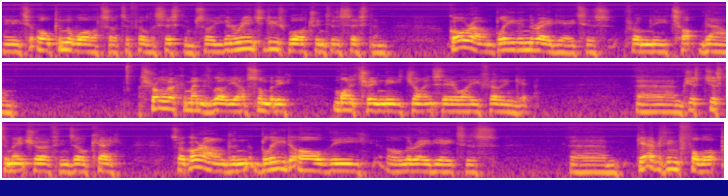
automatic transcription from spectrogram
you need to open the water to fill the system. So you're going to reintroduce water into the system. Go around bleeding the radiators from the top down. I strongly recommend as well you have somebody monitoring these joints here while you're filling it um, just just to make sure everything's okay so go around and bleed all the all the radiators um, get everything full up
